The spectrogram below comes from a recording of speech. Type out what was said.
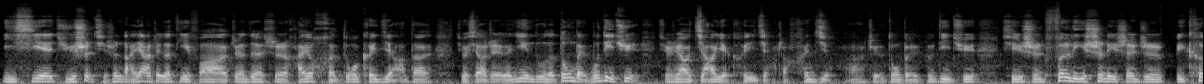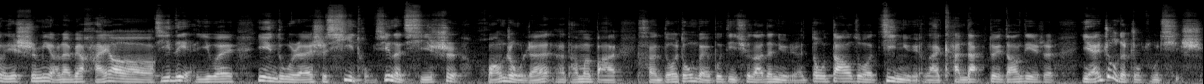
一些局势。其实南亚这个地方啊，真的是还有很多可以讲的，就像这个印度的东北部地区，其实要讲也可以讲上很久啊。这个东北部地区其实分离势力甚至比克里什米尔那边还要激烈，因为印度人是系统性的歧视黄种人啊，他们把很多东北部地区来的女人都当做妓女来看待，对当地是严重的种族歧视。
